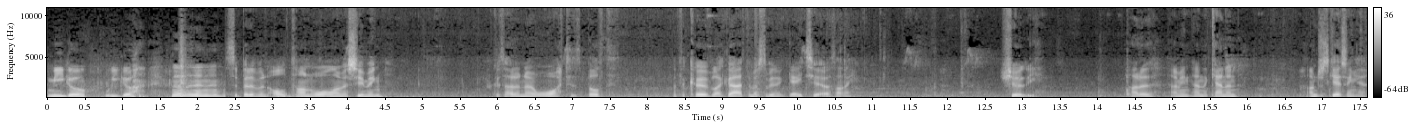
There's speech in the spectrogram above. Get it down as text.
me go, we go. No, no, no. It's a bit of an old town wall, I'm assuming. Because I don't know what is built with a curve like that. There must have been a gate here or something. Surely. How to, I mean, and the cannon. I'm just guessing here.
